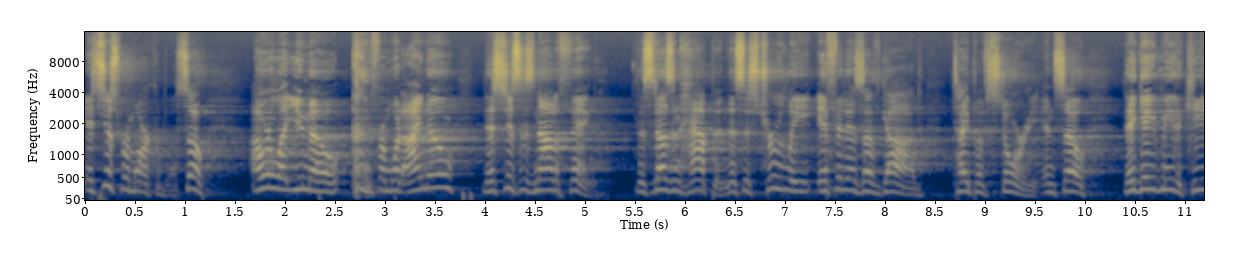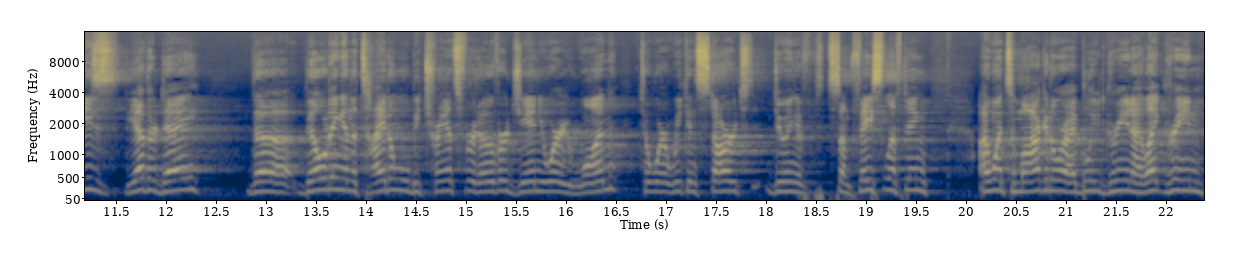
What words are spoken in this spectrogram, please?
it's just remarkable. So I want to let you know, from what I know, this just is not a thing. This doesn't happen. This is truly, if it is of God, type of story. And so they gave me the keys the other day. The building and the title will be transferred over January 1 to where we can start doing some facelifting. I went to Mogadore. I bleed green. I like green.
